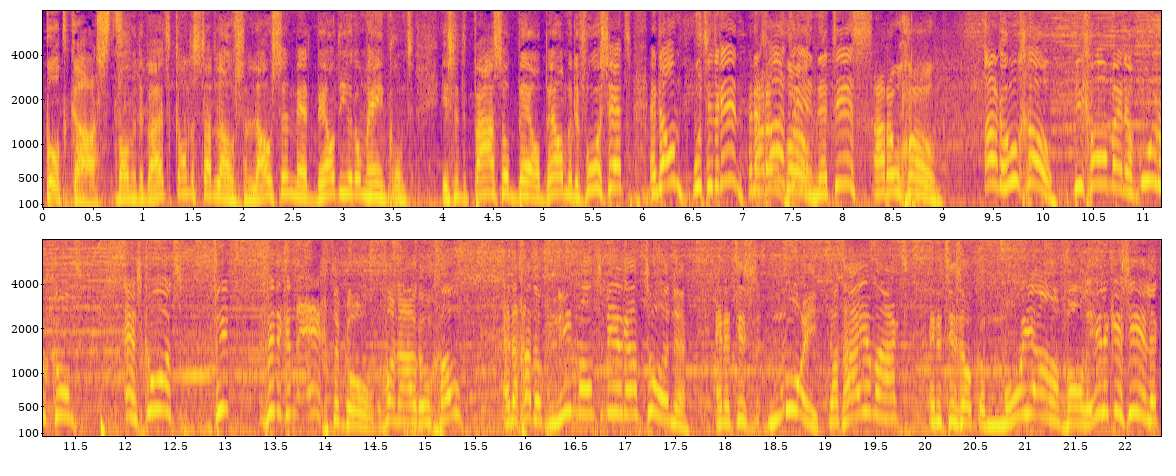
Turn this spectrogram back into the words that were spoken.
podcast. Bal naar de buitenkant, er staat Lausen. Lausen met Bel die er omheen komt. Is het de paas op Bel? Bel met de voorzet. En dan moet hij erin. En hij gaat erin. Het is Arugo. Araujo. Die gewoon bij naar voren komt en scoort. Dit vind ik een echte goal van Araujo. En daar gaat ook niemand meer aan tornen. En het is mooi dat hij hem maakt. En het is ook een mooie aanval. Eerlijk is eerlijk.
